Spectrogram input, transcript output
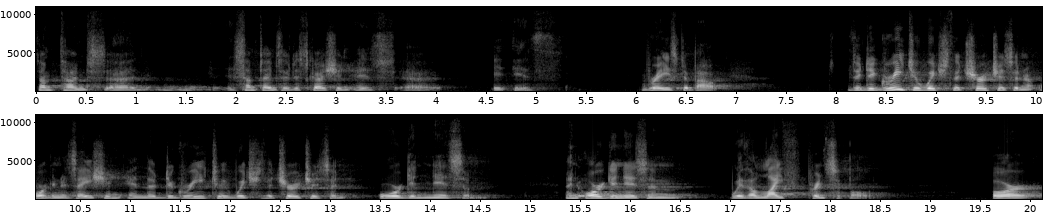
sometimes uh, sometimes the discussion is, uh, is raised about the degree to which the church is an organization and the degree to which the church is an organism. An organism with a life principle, or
